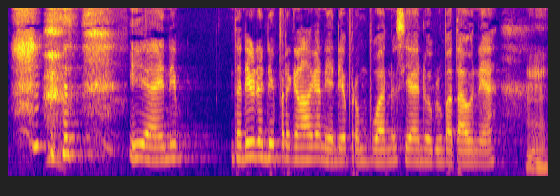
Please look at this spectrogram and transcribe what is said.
iya, ini tadi udah diperkenalkan ya dia perempuan usia 24 tahun ya. Hmm.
